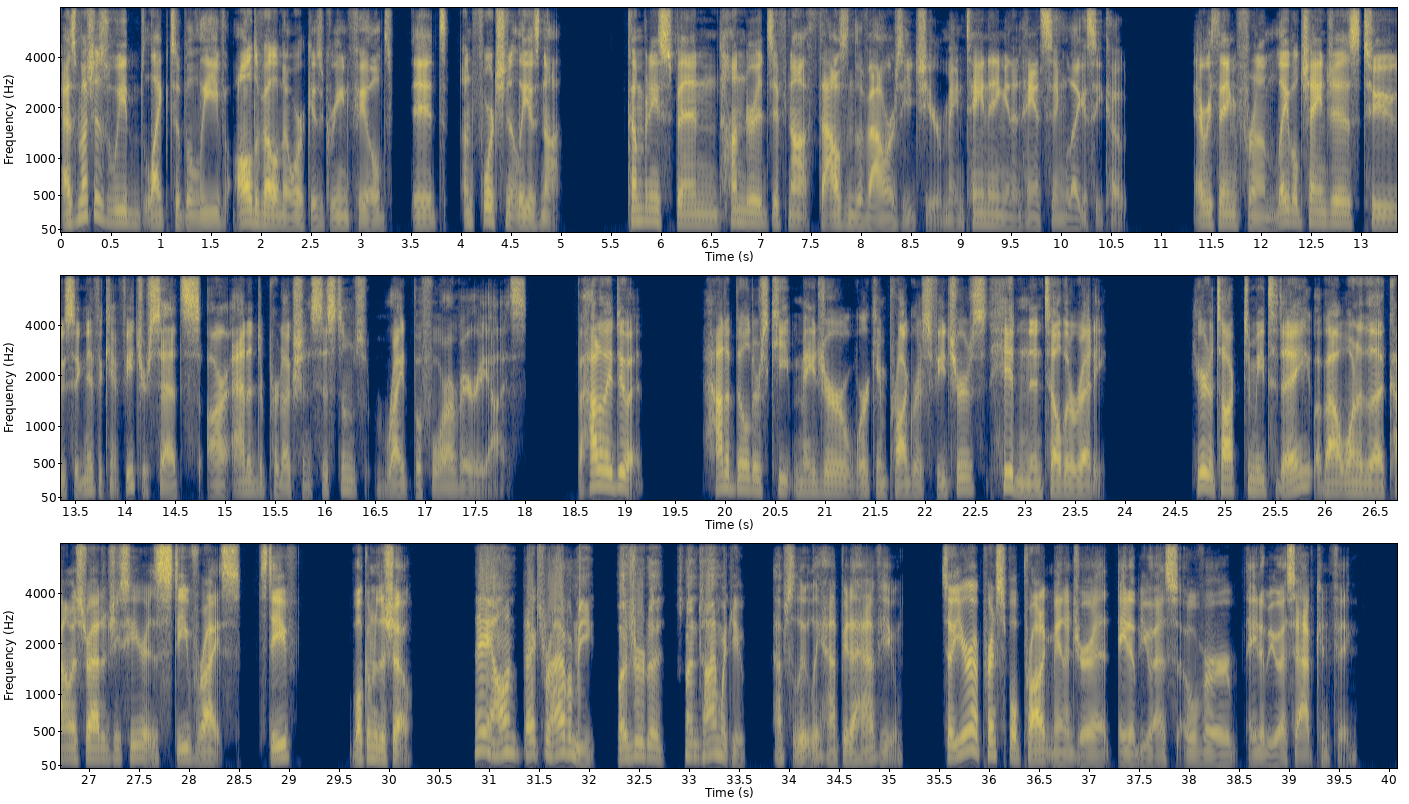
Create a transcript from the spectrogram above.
As much as we'd like to believe all development work is greenfield, it unfortunately is not. Companies spend hundreds, if not thousands, of hours each year maintaining and enhancing legacy code. Everything from label changes to significant feature sets are added to production systems right before our very eyes. But how do they do it? How do builders keep major work in progress features hidden until they're ready? Here to talk to me today about one of the common strategies here is Steve Rice. Steve, welcome to the show. Hey, Allen. Thanks for having me. Pleasure to spend time with you. Absolutely. Happy to have you. So, you're a principal product manager at AWS over AWS App Config.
